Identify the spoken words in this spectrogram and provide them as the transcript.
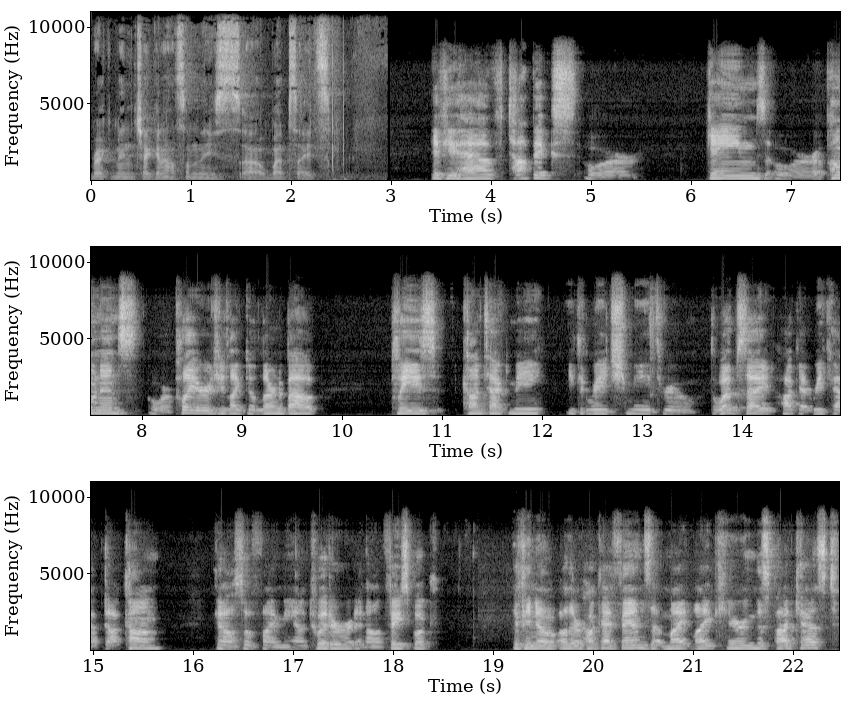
recommend checking out some of these uh, websites. If you have topics or games or opponents or players you'd like to learn about, please contact me. You can reach me through the website, HawkeyeRecap.com. You can also find me on Twitter and on Facebook. If you know other Hawkeye fans that might like hearing this podcast,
